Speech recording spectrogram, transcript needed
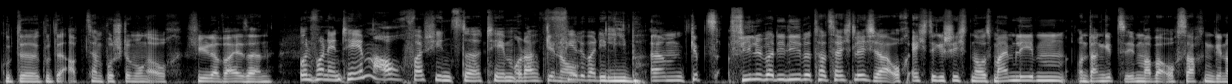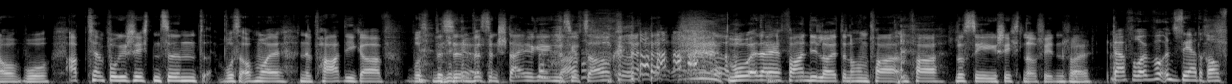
gute, gute Abtempo-Stimmung auch viel dabei sein. Und von den Themen auch verschiedenste Themen oder Genau. viel über die Liebe. Ähm, gibt's viel über die Liebe tatsächlich, ja, auch echte Geschichten aus meinem Leben und dann gibt's eben aber auch Sachen, genau, wo Abtempo-Geschichten sind, wo es auch mal eine Party gab, wo es ein bisschen, ein bisschen steil ging, das gibt's auch. wo, da erfahren die Leute noch ein paar, ein paar lustige Geschichten auf jeden Fall. Da freuen wir uns sehr drauf.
